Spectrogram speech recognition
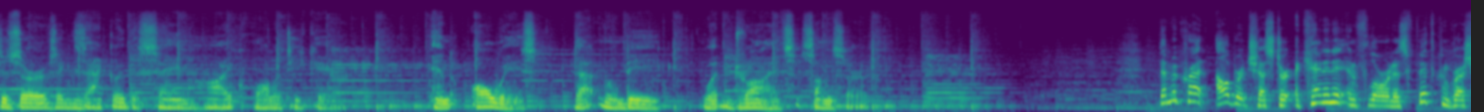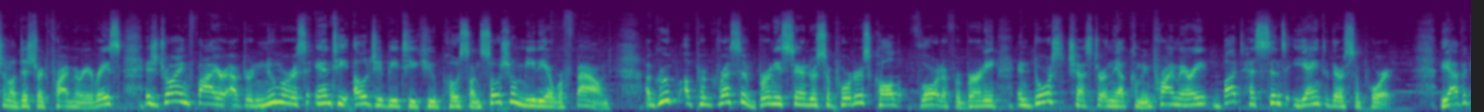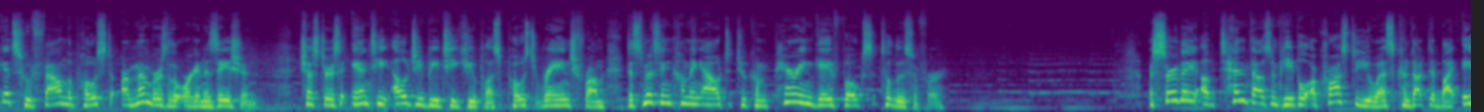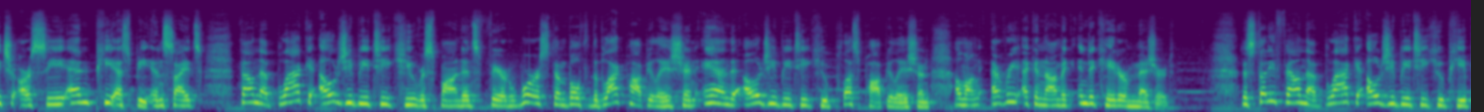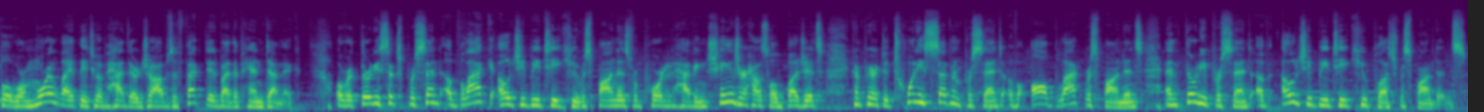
deserves exactly the same high quality care. And always that will be what drives SunServe. Democrat Albert Chester, a candidate in Florida's 5th congressional district primary race, is drawing fire after numerous anti LGBTQ posts on social media were found. A group of progressive Bernie Sanders supporters called Florida for Bernie endorsed Chester in the upcoming primary, but has since yanked their support. The advocates who found the post are members of the organization. Chester's anti LGBTQ plus post range from dismissing coming out to comparing gay folks to Lucifer. A survey of 10,000 people across the U.S. conducted by HRC and PSB Insights found that black LGBTQ respondents fared worse than both the black population and the LGBTQ plus population along every economic indicator measured. The study found that black LGBTQ people were more likely to have had their jobs affected by the pandemic. Over 36% of black LGBTQ respondents reported having changed their household budgets, compared to 27% of all black respondents and 30% of LGBTQ plus respondents.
